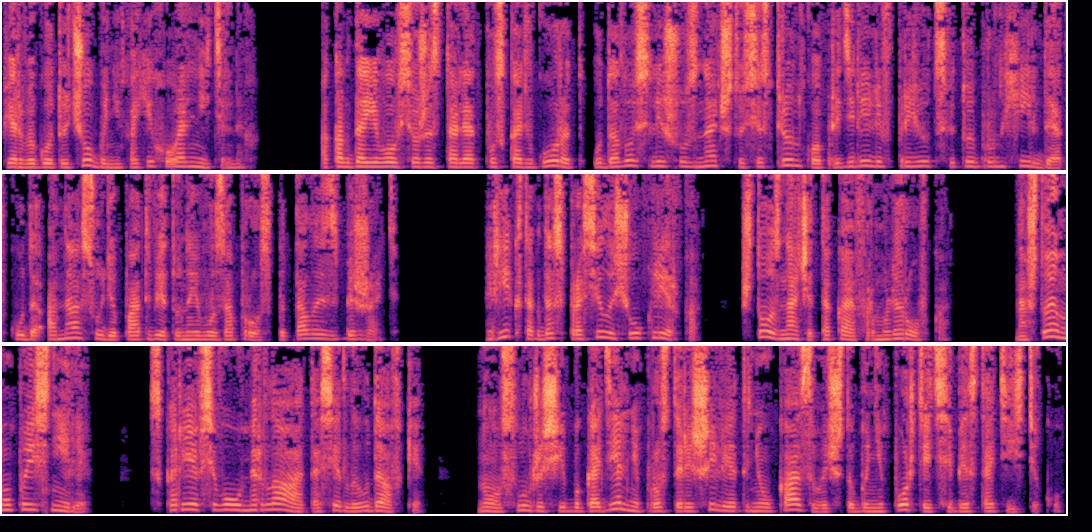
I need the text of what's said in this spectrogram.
Первый год учебы никаких увольнительных. А когда его все же стали отпускать в город, удалось лишь узнать, что сестренку определили в приют святой Брунхильды, откуда она, судя по ответу на его запрос, пыталась сбежать. Рик тогда спросил еще у клерка, что значит такая формулировка. На что ему пояснили. Скорее всего, умерла от оседлой удавки, но служащие богадельни просто решили это не указывать, чтобы не портить себе статистику.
